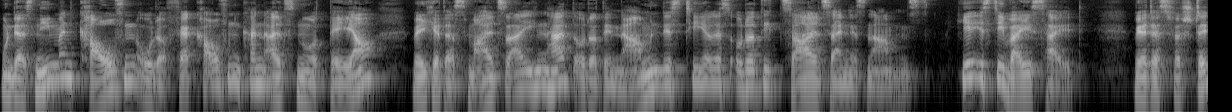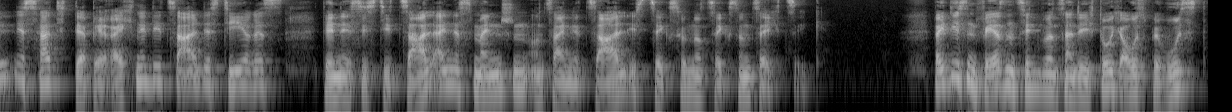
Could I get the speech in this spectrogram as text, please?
Und dass niemand kaufen oder verkaufen kann als nur der, welcher das Mahlzeichen hat oder den Namen des Tieres oder die Zahl seines Namens. Hier ist die Weisheit. Wer das Verständnis hat, der berechne die Zahl des Tieres, denn es ist die Zahl eines Menschen und seine Zahl ist 666. Bei diesen Versen sind wir uns natürlich durchaus bewusst,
